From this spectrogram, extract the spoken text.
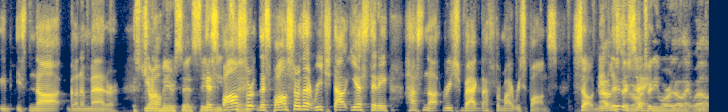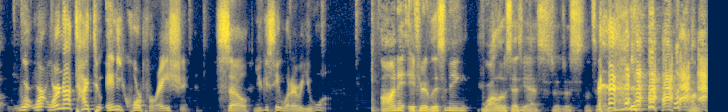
It, it's not gonna matter. As You John know, Mayer says, say the what you need to sponsor the sponsor that reached out yesterday has not reached back after my response. So I don't think they're to going say, to anymore. They're like, well, we're, we're, we're not tied to any corporation. So you can say whatever you want. on it. If you're listening, Wallow says yes. So just let's say I'm,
